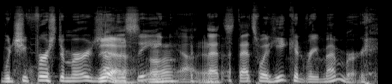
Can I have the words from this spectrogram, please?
when she first emerged on the scene. uh-huh, Yeah, yeah. That's that's what he could remember.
